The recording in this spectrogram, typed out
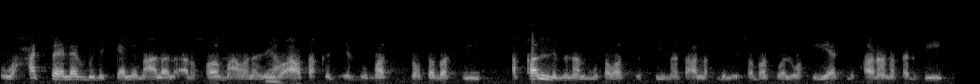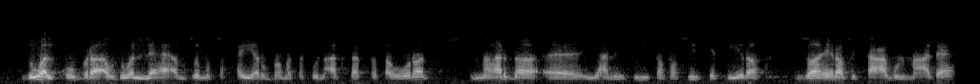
وحتى لما بنتكلم على الأرقام أو على غيره. أعتقد إنه مصر تعتبر في أقل من المتوسط فيما يتعلق بالإصابات والوفيات مقارنة بدول كبرى أو دول لها أنظمة صحية ربما تكون أكثر تطورا النهارده يعني في تفاصيل كثيرة ظاهرة في التعامل مع ده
